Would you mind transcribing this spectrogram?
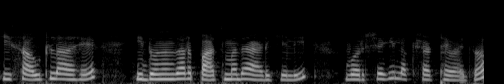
ही साऊथला आहे. ही दोन हजार पाचमध्ये ॲड केली. वर्षही लक्षात ठेवायचं.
